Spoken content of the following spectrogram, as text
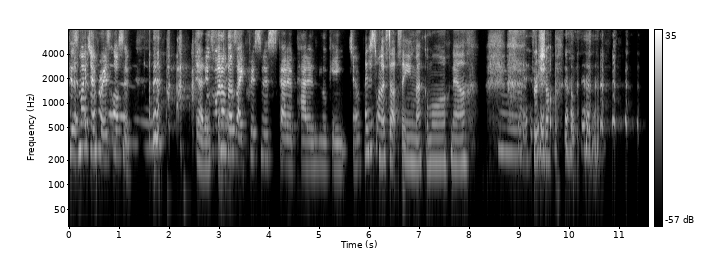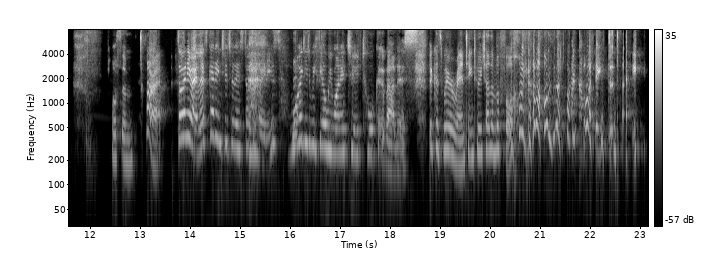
because my jumper is awesome. it's one of those like Christmas kind of pattern looking jumpers. I just want to start singing Macklemore now for a shop. awesome. All right. So anyway, let's get into today's topic, ladies. Why did we feel we wanted to talk about this? Because we were ranting to each other before we got on the recording today.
